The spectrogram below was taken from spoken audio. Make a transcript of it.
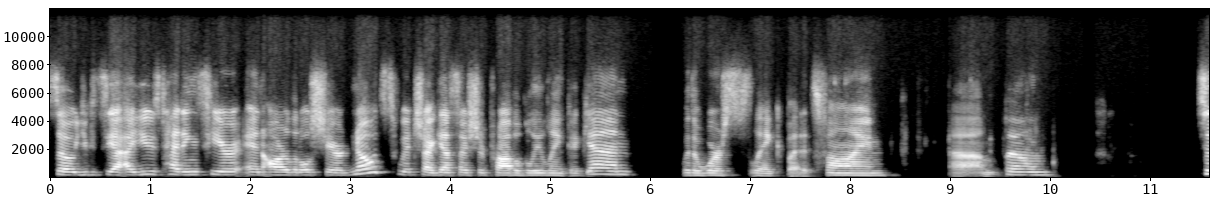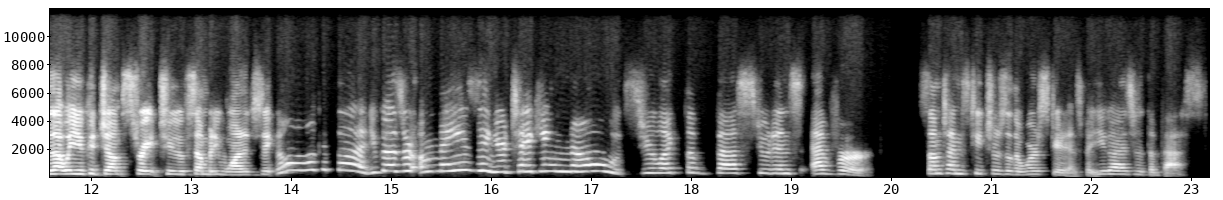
so you can see I I used headings here in our little shared notes, which I guess I should probably link again with a worse link, but it's fine. Um, boom. So that way you could jump straight to if somebody wanted to take, oh, look at that. You guys are amazing. You're taking notes. You're like the best students ever. Sometimes teachers are the worst students, but you guys are the best.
